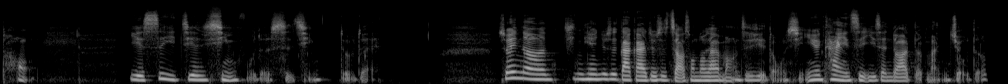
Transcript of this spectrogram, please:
痛。也是一件幸福的事情，对不对？所以呢，今天就是大概就是早上都在忙这些东西，因为看一次医生都要等蛮久的，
